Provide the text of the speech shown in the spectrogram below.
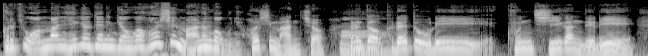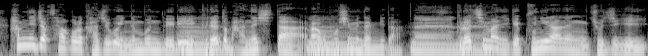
그렇게 원만히 해결되는 경우가 훨씬 많은 거군요. 훨씬 많죠. 어. 그러니까 그래도 우리 군 지휘관들이 합리적 사고를 가지고 있는 분들이 음. 그래도 많으시다라고 음. 보시면 됩니다. 네, 네. 그렇지만 네. 이게 군이라는 조직이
